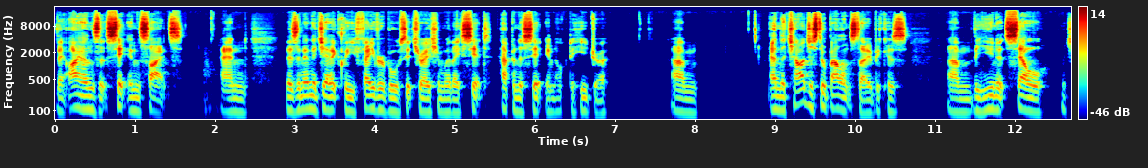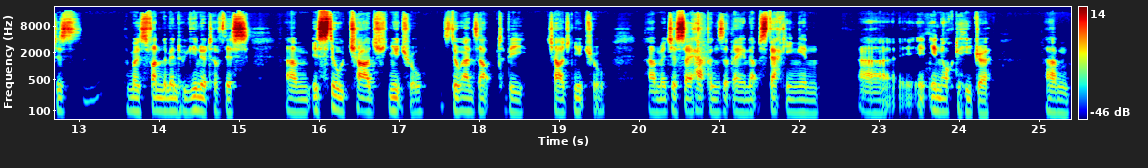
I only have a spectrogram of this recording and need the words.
they're ions that sit in sites, and there's an energetically favorable situation where they sit happen to sit in octahedra, um, and the charge is still balanced though because um, the unit cell, which is the most fundamental unit of this um, is still charge neutral. It still adds up to be charge neutral. Um, it just so happens that they end up stacking in uh, in, octahedra. Um,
